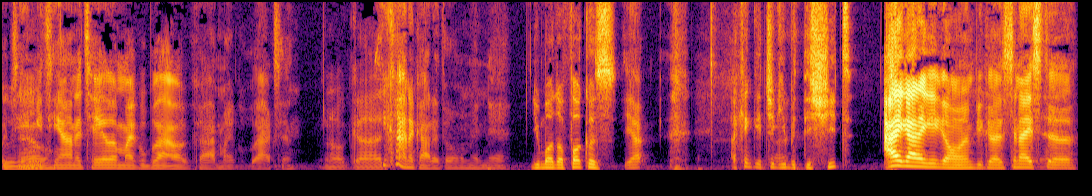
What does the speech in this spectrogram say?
Jamie, Linnell. Teyana Taylor, Michael Black. Oh God, Michael Blackson. Oh God, You kind of got to throw him in there. you motherfuckers! Yep. I can't get jiggy with this shit. I gotta get going because tonight's the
